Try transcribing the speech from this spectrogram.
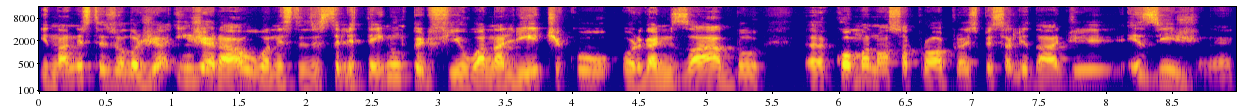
E na anestesiologia, em geral, o anestesista ele tem um perfil analítico, organizado, uh, como a nossa própria especialidade exige, né?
